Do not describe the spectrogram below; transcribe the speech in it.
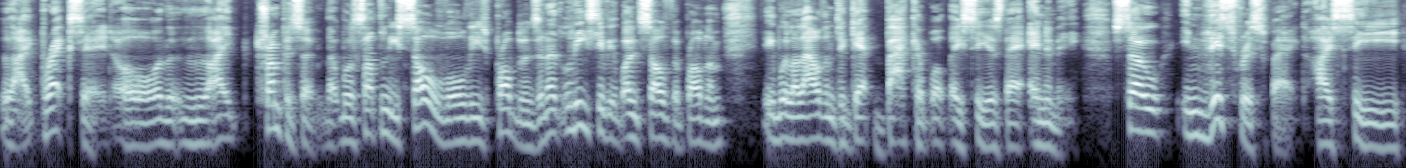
like Brexit or like Trumpism that will suddenly solve all these problems. And at least if it won't solve the problem, it will allow them to get back at what they see as their enemy. So in this respect, I see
